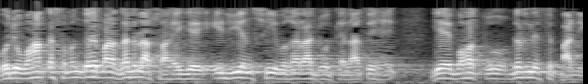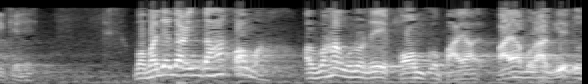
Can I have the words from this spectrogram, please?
وہ جو وہاں کا سمندر ہے، بڑا گدلا سا ہے۔ یہ ایجین سی وغیرہ جو کہلاتے ہیں، یہ بہت گدلے سے پانی کے ہیں۔ وہ وجہ اندہا قوما۔ اور وہاں انہوں نے قوم کو پایا پایا مراد یہ کہ اس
